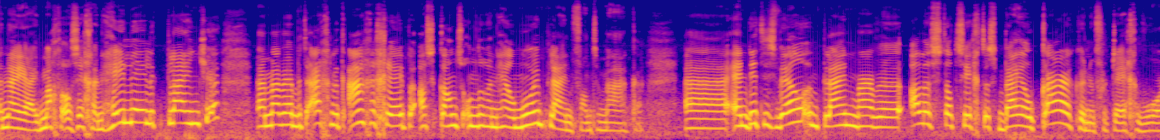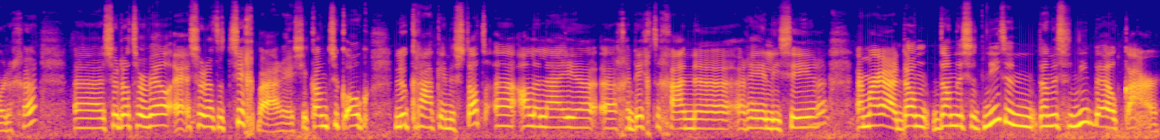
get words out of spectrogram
nou ja, ik mag wel zeggen een heel lelijk pleintje. Eh, maar we hebben het eigenlijk aangegrepen als kans om er een heel mooi plein van te maken. Eh, en dit is wel een plein waar we alle stadzichters bij elkaar kunnen vertegenwoordigen. zodat, er wel, zodat het zichtbaar is. Je kan natuurlijk ook lukraak in de stad allerlei gedichten gaan realiseren. Maar ja, dan, dan, is het niet een, dan is het niet bij elkaar.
